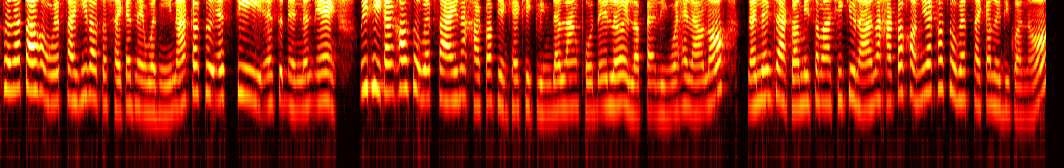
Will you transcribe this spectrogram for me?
เพื่อหน้าตาของเว็บไซต์ที่เราจะใช้กันในวันนี้นะก็คือ SP SMN นั่นเอง วิธีการเข้าสู่เว็บไซต์นะคะก็เพียงแค่คลิกลิงก์ด้านล่างโพสต์ได้เลยแล้วแปะลิงก์ไว้ให้แล้วเนาะและเนื่องจากเรามีสมาชิกอยู่แล้วนะคะก็ขออนุญาตเข้าสู่เว็บไซต์กันเลยดีกว่าเนาะ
